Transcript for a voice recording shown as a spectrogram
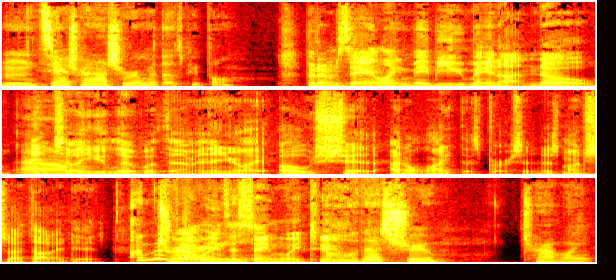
Mm, see, I try not to room with those people. But I'm saying, like, maybe you may not know until you live with them. And then you're like, oh shit, I don't like this person as much as I thought I did. I'm a Traveling's the same way too. Oh, that's true. Traveling.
